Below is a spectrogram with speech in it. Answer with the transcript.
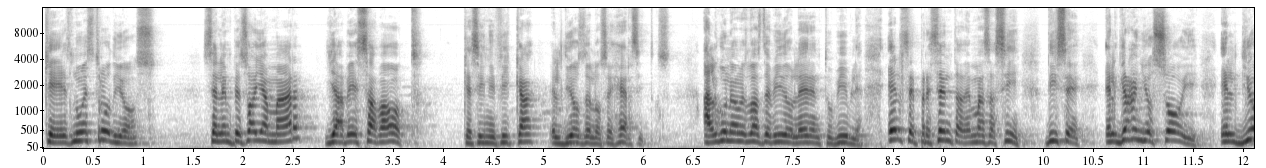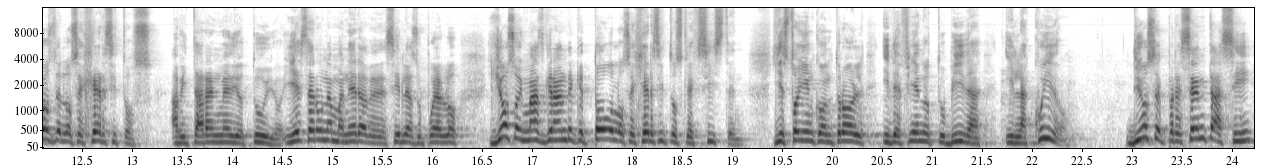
que es nuestro Dios, se le empezó a llamar Yahvé Sabaoth, que significa el Dios de los ejércitos. Alguna vez lo has debido leer en tu Biblia. Él se presenta además así. Dice, el gran yo soy, el Dios de los ejércitos, habitará en medio tuyo. Y esa era una manera de decirle a su pueblo, yo soy más grande que todos los ejércitos que existen. Y estoy en control y defiendo tu vida y la cuido. Dios se presenta así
